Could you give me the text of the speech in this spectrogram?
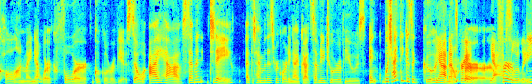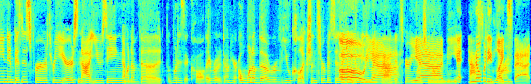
call on my network for Google reviews. So I have seven today at the time of this recording, I've got 72 reviews, and which I think is a good yeah, that's great. Yeah, for absolutely. being in business for three years, not using one of the what is it called? I wrote it down here. Oh, one of the review collection services. Oh, yeah, like it's very yeah. much you know, me. And nobody likes that.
